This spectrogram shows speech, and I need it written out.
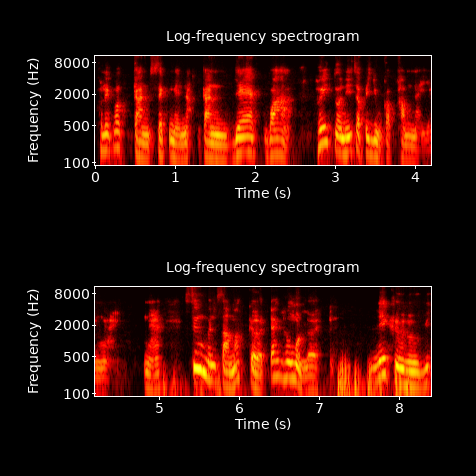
เขาเรียกว่าการเซกเมนต์การแยกว่าเฮ้ยตัวนี้จะไปอยู่กับคำไหนยังไงนะซึ่งมันสามารถเกิดได้ทั้งหมดเลย นี่คือวิ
